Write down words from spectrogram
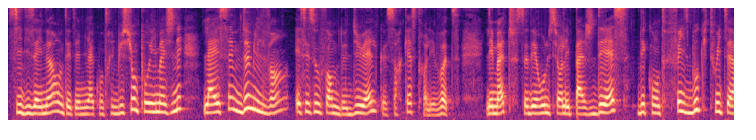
Six designers ont été mis à contribution pour imaginer la SM 2020 et c'est sous forme de duel que s'orchestrent les votes. Les matchs se déroulent sur les pages DS des comptes Facebook, Twitter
